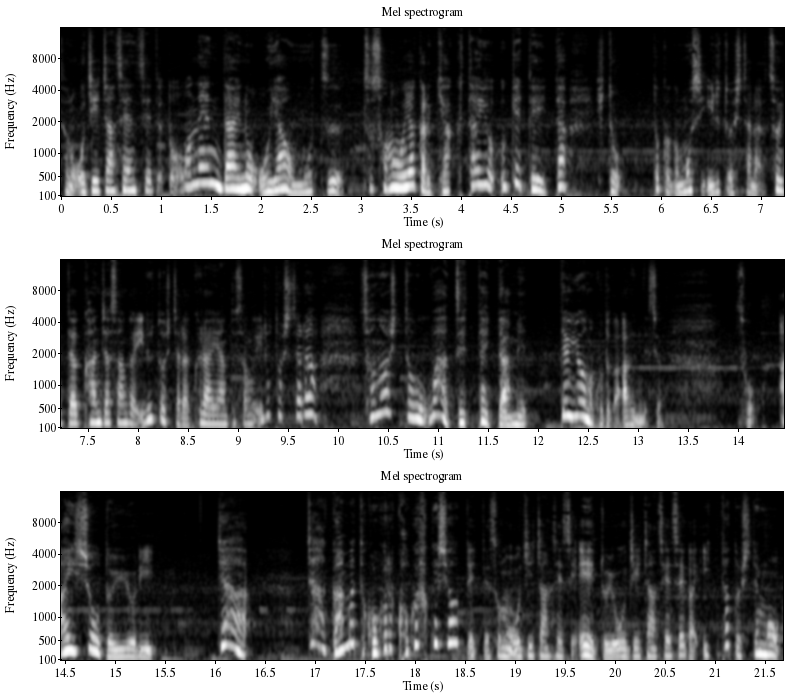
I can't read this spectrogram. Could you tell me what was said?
そのおじいちゃん先生と同年代の親を持つその親から虐待を受けていた人とかがもしいるとしたらそういった患者さんがいるとしたらクライアントさんがいるとしたらその人は絶対ダメっていうようなことがあるんですよ。そう。相性というよりじゃあじゃあ頑張ってここで克服しようって言ってそのおじいちゃん先生 A というおじいちゃん先生が言ったとしても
